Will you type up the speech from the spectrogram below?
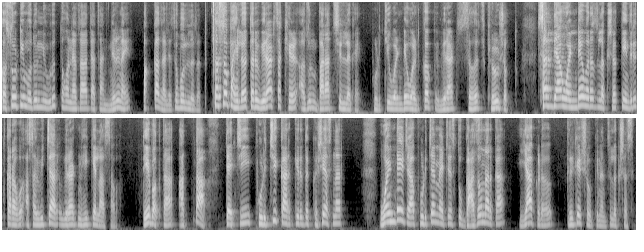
कसोटीमधून निवृत्त होण्याचा त्याचा निर्णय पक्का झाल्याचं बोललं जातं. तसं पाहिलं तर विराटचा खेळ अजून बराच शिल्लक आहे. पुढची one day world cup Virat सहज खेळू शकतो. सध्या वन डेवरच लक्ष केंद्रित करावं असा विचार विराटनेही केला असावा. ते बघता आत्ता त्याची पुढची कारकीर्द कशी असणार? वन डेच्या पुढच्या मॅचेस तो गाजवणार का? याकडं क्रिकेट शौकीनांचं लक्ष असेल.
